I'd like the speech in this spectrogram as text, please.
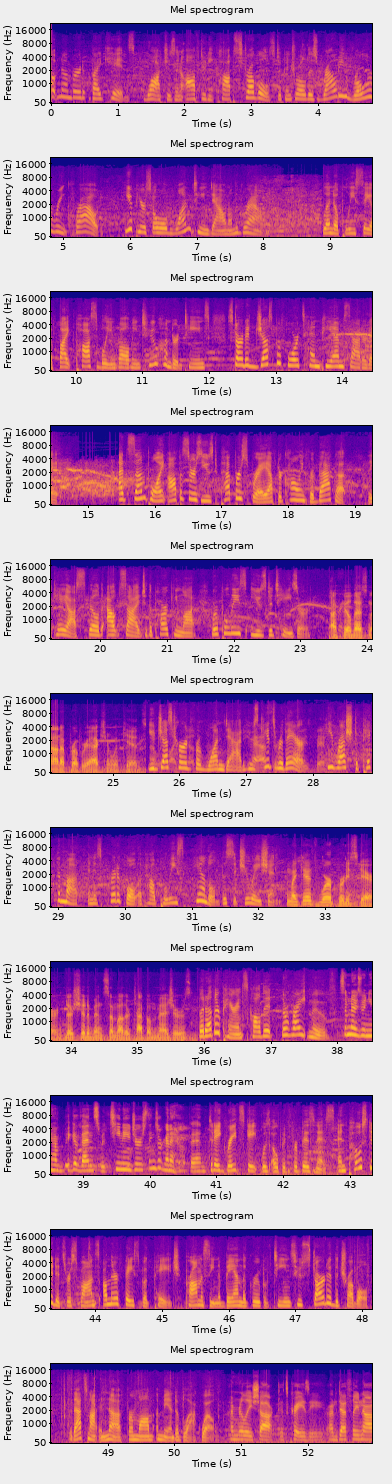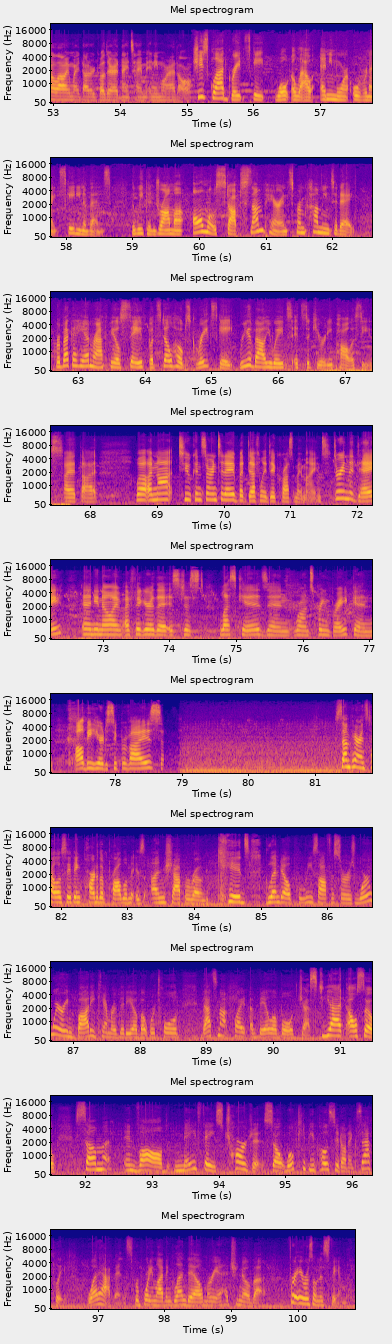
Outnumbered by kids, watch as an off duty cop struggles to control this rowdy roller rink crowd. He appears to hold one teen down on the ground. Glendale police say a fight possibly involving 200 teens started just before 10 p.m. Saturday. At some point, officers used pepper spray after calling for backup. The chaos spilled outside to the parking lot where police used a taser. I feel that's not appropriate action with kids. You just heard from one dad whose kids were there. He rushed to pick them up and is critical of how police handled the situation. My kids were pretty scared. There should have been some other type of measures. But other parents called it the right move. Sometimes when you have big events with teenagers, things are going to happen. Today, Great Skate was open for business and posted its response on their Facebook page, promising to ban the group of teens who started the trouble. But that's not enough for mom Amanda Blackwell. I'm really shocked. It's crazy. I'm definitely not allowing my daughter to go there at nighttime anymore at all. She's glad Great Skate won't allow any more overnight skating events. The weekend drama almost stopped some parents from coming today. Rebecca Hanrath feels safe but still hopes Great Skate reevaluates its security policies. I had thought, well, I'm not too concerned today, but definitely did cross my mind during the day. And, you know, I, I figure that it's just less kids and we're on spring break and I'll be here to supervise. Some parents tell us they think part of the problem is unchaperoned kids. Glendale police officers were wearing body camera video, but we're told that's not quite available just yet. Also, some involved may face charges, so we'll keep you posted on exactly what happens. Reporting live in Glendale, Maria Hechanova for Arizona's Family.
